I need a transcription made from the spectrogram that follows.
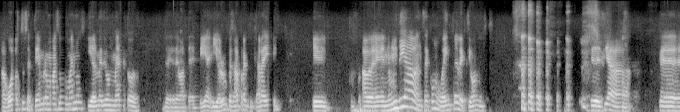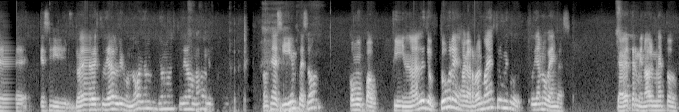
agosto, septiembre más o menos, y él me dio un método de, de batería y yo lo empecé a practicar ahí. Y pues, a ver, en un día avancé como 20 lecciones. y decía que, que si yo debe estudiar, le digo, no, yo, yo no he estudiado nada. Entonces así empezó, como para finales de octubre, agarró al maestro y me dijo, tú ya no vengas. Ya había terminado el método.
